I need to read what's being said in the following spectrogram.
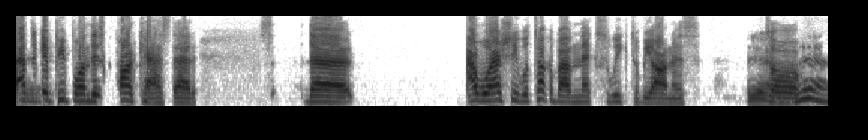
I have to get people on this podcast that that I will actually we'll talk about next week. To be honest, Yeah. so- yeah.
